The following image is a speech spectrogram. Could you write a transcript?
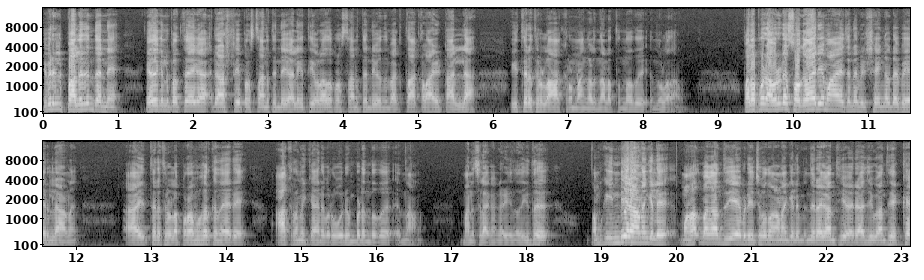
ഇവരിൽ പലരും തന്നെ ഏതെങ്കിലും പ്രത്യേക രാഷ്ട്രീയ പ്രസ്ഥാനത്തിന്റെയോ അല്ലെങ്കിൽ തീവ്രവാദ പ്രസ്ഥാനത്തിന്റെയോ ഒന്നും വക്താക്കളായിട്ടല്ല ഇത്തരത്തിലുള്ള ആക്രമണങ്ങൾ നടത്തുന്നത് എന്നുള്ളതാണ്. പലപ്പോഴും അവരുടെ സ്വകാര്യമായ ചില വിഷയങ്ങളുടെ പേരിലാണ് ഇത്തരത്തിലുള്ള പ്രമുഖർക്ക് നേരെ ആക്രമിക്കാൻ ഇവർ ഒരുമ്പെടുന്നത് എന്നാണ് മനസ്സിലാക്കാൻ കഴിയുന്നത്. ഇത് നമുക്ക് ഇന്ത്യയിലാണെങ്കിൽ മഹാത്മാഗാന്ധിയെ വെടിവെച്ച് കൊന്നതാണെങ്കിലും ഇന്ദിരാഗാന്ധിയോ രാജീവ് ഗാന്ധിയൊക്കെ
